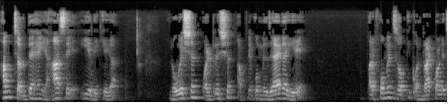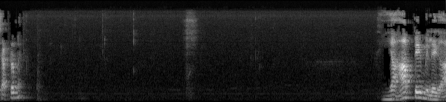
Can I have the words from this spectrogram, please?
हम चलते हैं यहाँ से ये देखिएगा नोवेशन ऑल्ट्रेशन अपने को मिल जाएगा ये परफॉर्मेंस ऑफ़ द कॉन्ट्रैक्ट वाले चैप्टर में यहाँ पे मिलेगा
